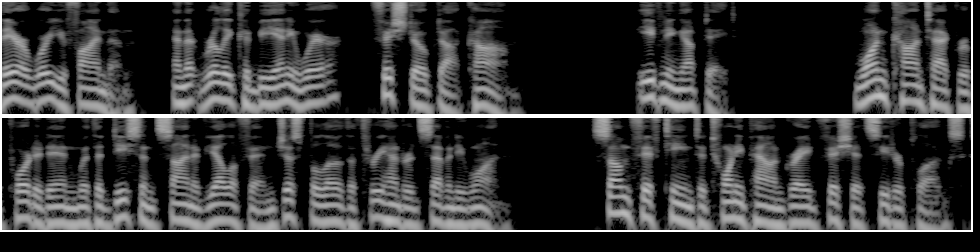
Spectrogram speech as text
They are where you find them, and that really could be anywhere, fishdope.com. Evening update. One contact reported in with a decent sign of yellowfin just below the 371. Some 15 to 20 pound grade fish hit cedar plugs,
